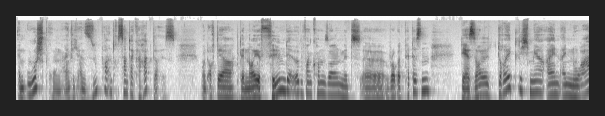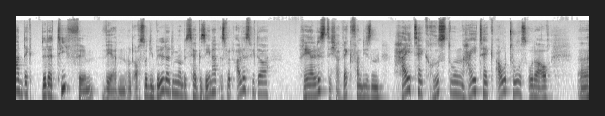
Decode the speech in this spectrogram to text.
im Ursprung eigentlich ein super interessanter Charakter ist. Und auch der, der neue Film, der irgendwann kommen soll mit äh, Robert Pattinson, der soll deutlich mehr ein, ein Noir-Detektivfilm werden. Und auch so die Bilder, die man bisher gesehen hat, es wird alles wieder realistischer, weg von diesen Hightech-Rüstungen, Hightech-Autos oder auch äh,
